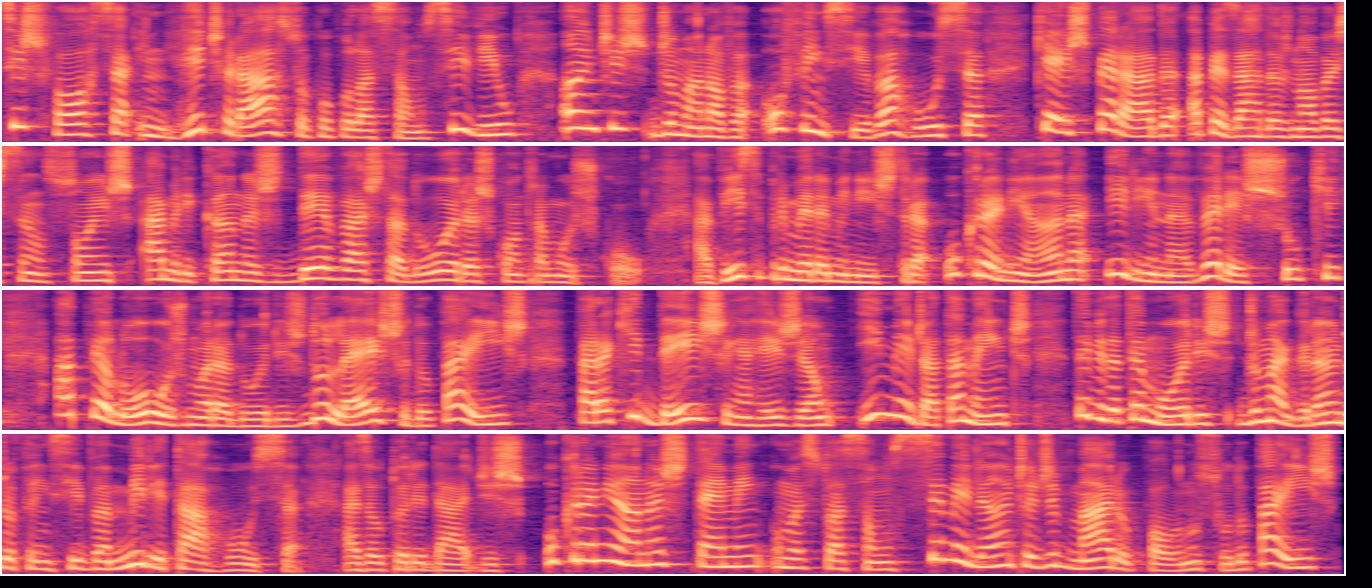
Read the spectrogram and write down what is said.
se esforça em retirar sua população civil antes de uma nova ofensiva russa, que é esperada apesar das novas sanções americanas devastadoras contra Moscou. A vice-primeira-ministra ucraniana Irina Vereshchuk apelou aos moradores do leste do país para que deixem a região imediatamente devido a temores de uma grande ofensiva militar russa. As autoridades ucranianas temem uma situação semelhante à de Mariupol, no sul do país,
